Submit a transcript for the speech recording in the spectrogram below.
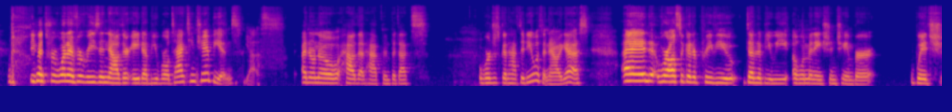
because for whatever reason now they're AEW World Tag Team Champions. Yes. I don't know how that happened, but that's we're just gonna have to deal with it now, I guess. And we're also gonna preview WWE Elimination Chamber, which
